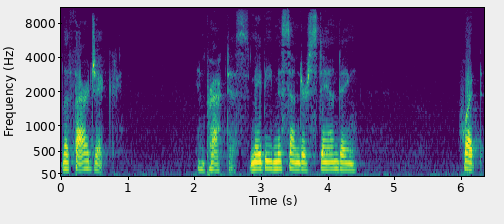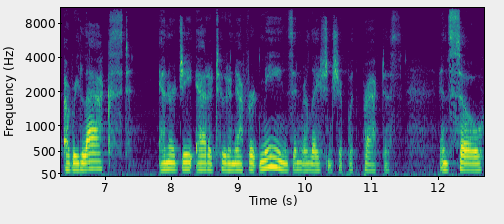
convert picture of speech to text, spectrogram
lethargic in practice, maybe misunderstanding what a relaxed energy, attitude, and effort means in relationship with practice. And so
